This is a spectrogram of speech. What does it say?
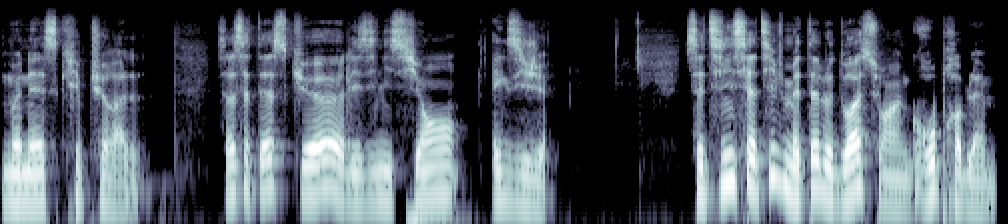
monnaie scripturale. Ça, c'était ce que les initiants exigeaient. Cette initiative mettait le doigt sur un gros problème,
